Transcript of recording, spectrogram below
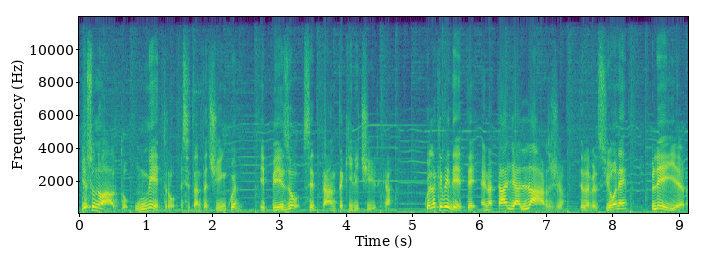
Io sono alto 1,75 m e peso 70 kg circa. Quella che vedete è una taglia large della versione Player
